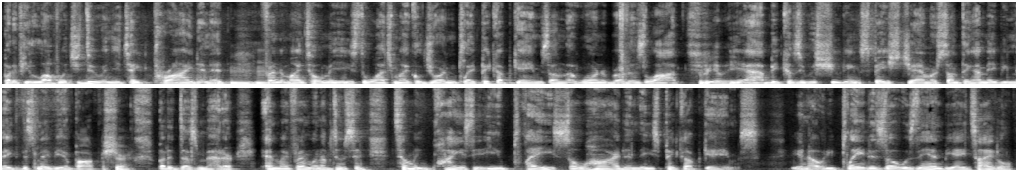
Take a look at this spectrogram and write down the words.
But if you love what you do and you take pride in it, Mm-hmm. a friend of mine told me he used to watch Michael Jordan play pickup games on the Warner Brothers lot. Really? Yeah, because he was shooting Space Jam or something. I may be make this may be apocryphal, Sure. but it doesn't matter. And my friend went up to him and said, "Tell me why is it you play so hard in these pickup games?" You know, he played as though it was the NBA title.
